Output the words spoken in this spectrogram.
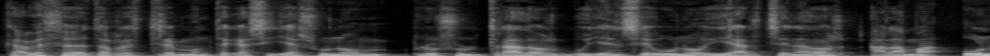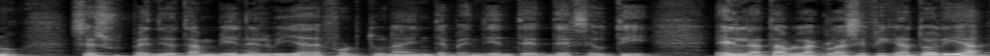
Cabezo de Torres 3, Montecasillas 1, Plus Ultra 2, Bullense 1 y Archena 2, Alama 1. Se suspendió también el Villa de Fortuna Independiente de Ceutí. En la tabla clasificatoria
